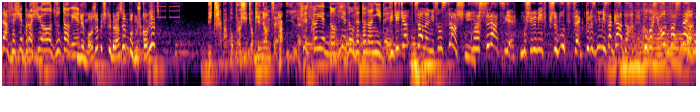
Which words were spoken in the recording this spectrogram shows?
Zawsze się prosi o odrzutowiec. Nie może być tym razem poduszkowiec? I trzeba poprosić o pieniądze. A ile? Wszystko jedno, wiedzą, że to na niby. Widzicie? Wcale nie są straszni. Masz rację. Musimy mieć przywódcę, który z nimi zagada. Kogoś odważnego.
